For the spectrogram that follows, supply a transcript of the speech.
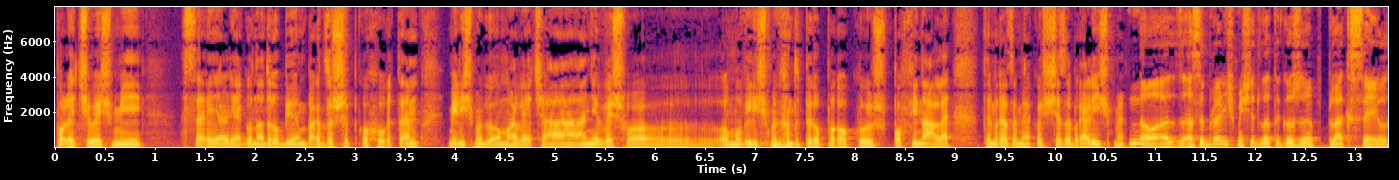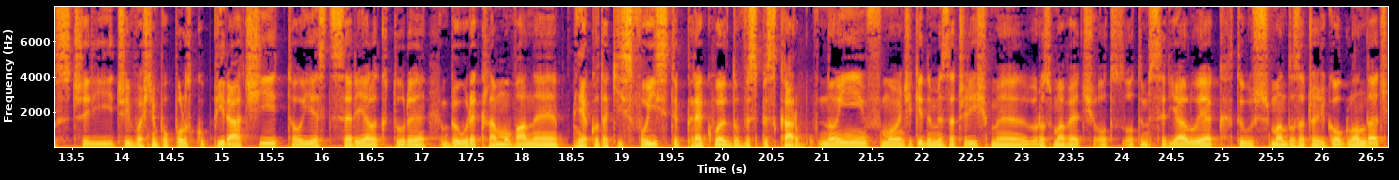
poleciłeś mi serial, ja go nadrobiłem bardzo szybko hurtem, mieliśmy go omawiać, a nie wyszło. Omówiliśmy go dopiero po roku już po finale. Tym razem jakoś się zebraliśmy. No, a, a zebraliśmy się dlatego, że Black Sails, czyli, czyli właśnie po polsku Piraci, to jest serial, który był reklamowany jako taki swoisty prequel do Wyspy Skarbów. No i w momencie, kiedy my zaczęliśmy rozmawiać o, o tym serialu, jak ty już, Mando, zacząłeś go oglądać,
